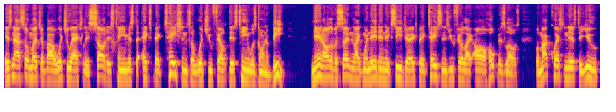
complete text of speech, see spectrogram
it's not so much about what you actually saw this team, it's the expectations of what you felt this team was going to be. And then all of a sudden, like when they didn't exceed your expectations, you feel like all hope is lost. But my question is to you,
